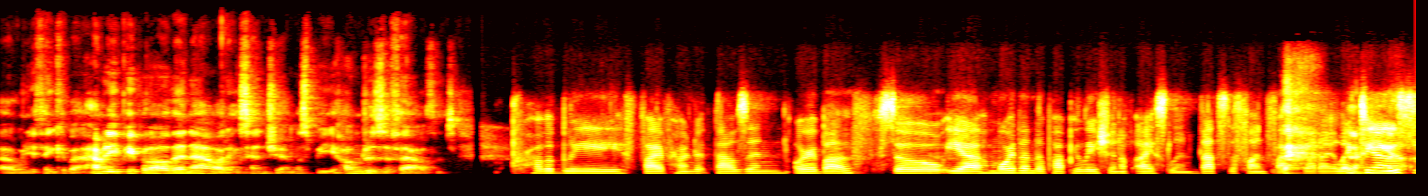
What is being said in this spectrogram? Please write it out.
uh, when you think about it. how many people are there now at Accenture. It must be hundreds of thousands. Probably five hundred thousand or above. So yeah. yeah. more than the population of Iceland. That's the fun fact that I like to use.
